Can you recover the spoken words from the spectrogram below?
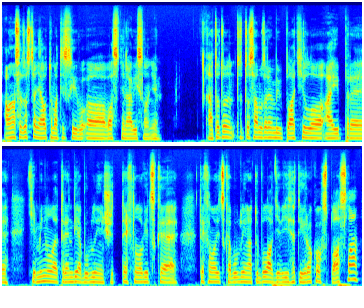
a ona sa dostane automaticky vlastne na výslenie. A toto, toto samozrejme by platilo aj pre tie minulé trendy a bubliny, čiže technologické, technologická bublina tu bola v 90. rokoch, splasla.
